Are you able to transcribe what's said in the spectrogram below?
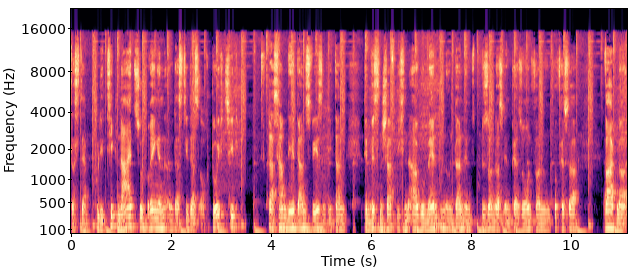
das der Politik nahezubringen und dass die das auch durchzieht, das haben wir ganz wesentlich dann den wissenschaftlichen Argumenten und dann in, besonders in Person von Professor Wagner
